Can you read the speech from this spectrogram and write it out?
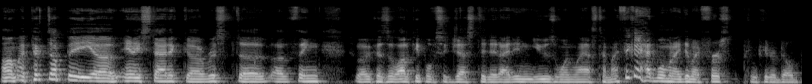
Um, I picked up a uh, anti-static uh, wrist uh, uh, thing because a lot of people have suggested it. I didn't use one last time. I think I had one when I did my first computer build,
